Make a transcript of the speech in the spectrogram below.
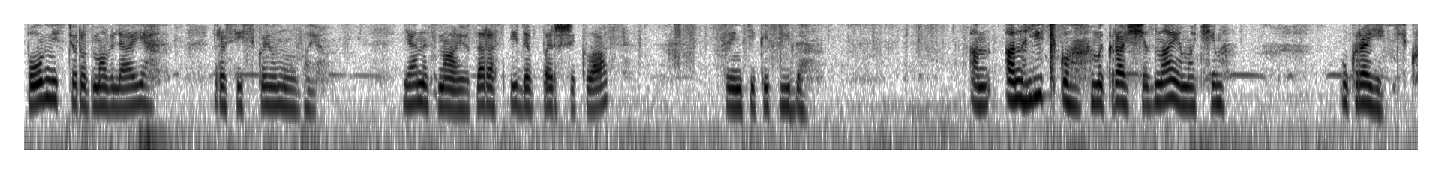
повністю розмовляє російською мовою. Я не знаю, зараз піде в перший клас. Це він тільки піде. Ан- англійську ми краще знаємо, чим українську.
